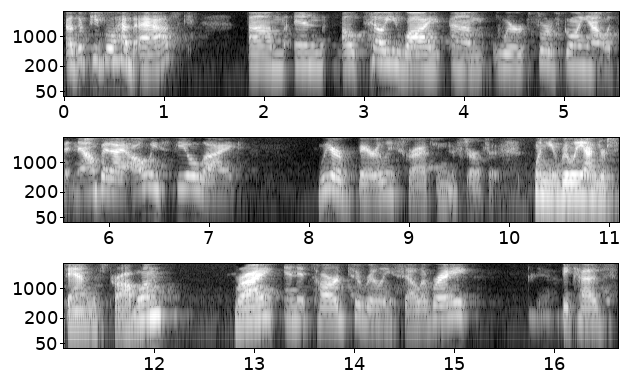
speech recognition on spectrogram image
other people have asked. Um, and I'll tell you why um, we're sort of going out with it now. But I always feel like we are barely scratching the surface when you really understand this problem, right? And it's hard to really celebrate. Because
